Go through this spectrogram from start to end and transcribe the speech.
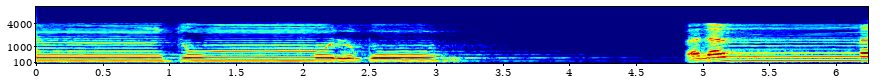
أنتم ملقون فَلَمَّا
